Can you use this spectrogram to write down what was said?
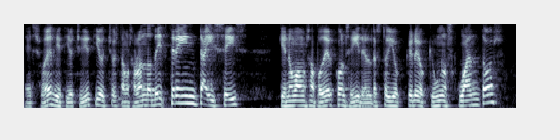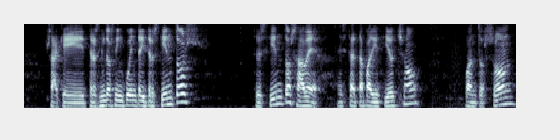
Eso es, 18 y 18. Estamos hablando de 36 que no vamos a poder conseguir. El resto yo creo que unos cuantos. O sea que 350 y 300. 300, a ver, esta etapa 18. ¿Cuántos son?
